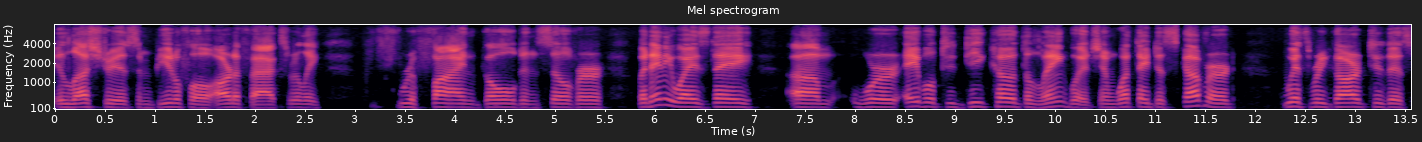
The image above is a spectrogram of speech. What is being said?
illustrious and beautiful artifacts, really refined gold and silver. But, anyways, they um, were able to decode the language. And what they discovered with regard to this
